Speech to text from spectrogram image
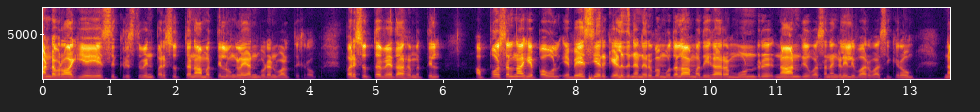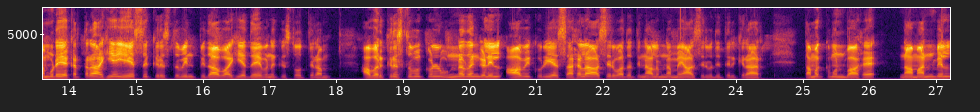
ஆண்டவராகிய இயேசு கிறிஸ்துவின் பரிசுத்த நாமத்தில் உங்களை அன்புடன் வாழ்த்துகிறோம். பரிசுத்த வேதாகமத்தில் அப்போஸ்தலனாகிய பவுல் எபேசியருக்கு எழுதின நிருபம் முதலாம் அதிகாரம் மூன்று நான்கு வசனங்களில் இவ்வாறு வாசிக்கிறோம். நம்முடைய கர்த்தராகிய இயேசு கிறிஸ்துவின் பிதாவாகிய தேவனுக்கு ஸ்தோத்திரம். அவர் கிறிஸ்துவுக்குள் உன்னதங்களில் ஆவிக்குரிய சகல ஆசீர்வாதத்தினாலும் நம்மை ஆசீர்வதித்திருக்கிறார். தமக்கு முன்பாக நாம் அன்பில்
